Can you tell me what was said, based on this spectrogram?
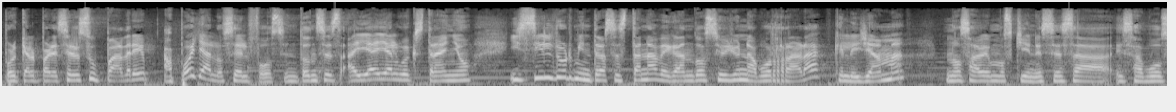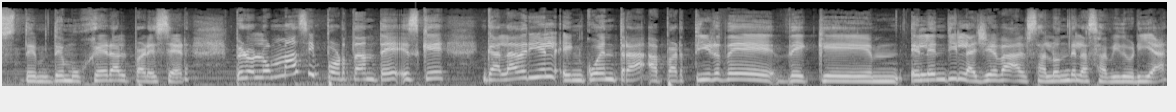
porque al parecer su padre apoya a los elfos. Entonces ahí hay algo extraño. Y Sildur, mientras está navegando, se oye una voz rara que le llama. No sabemos quién es esa, esa voz de, mujer, al parecer. Pero lo más importante es que Galadriel encuentra, a partir de, de que mm, Elendi la lleva al Salón de la Sabiduría,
